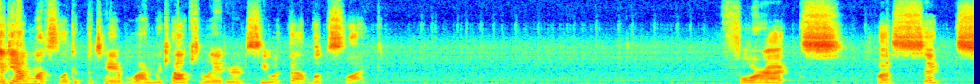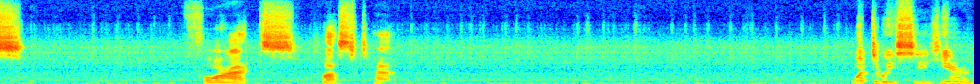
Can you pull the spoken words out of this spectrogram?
Again, let's look at the table on the calculator and see what that looks like. 4x plus 6, 4x plus 10. What do we see here?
